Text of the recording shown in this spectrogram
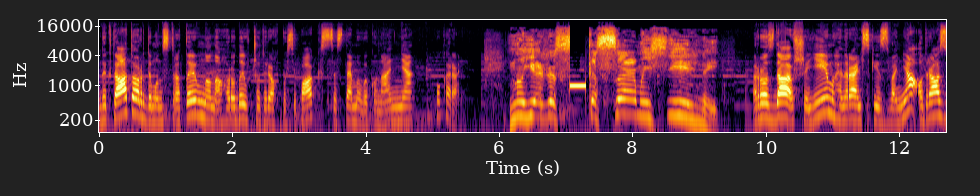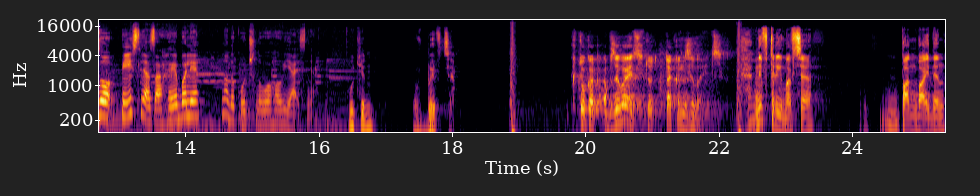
диктатор демонстративно нагородив чотирьох посіпак з системи виконання покарань. Ну я же, сука, самый сильный! роздавши їм генеральські звання одразу після загибелі надокучливого в'язня. Путін вбивця. Кто как обзывается, тот так и называется. Не втримався. пан Байден,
